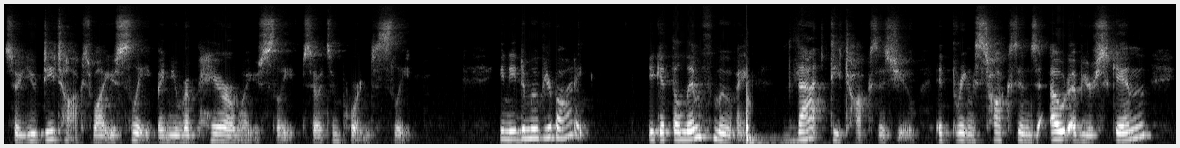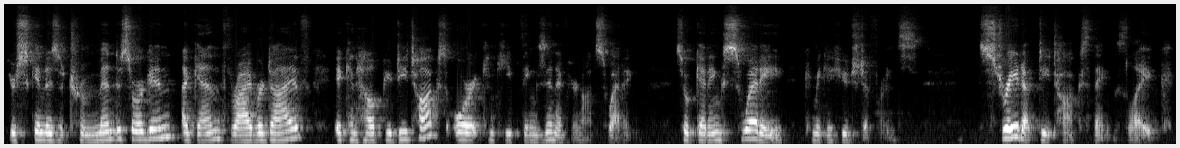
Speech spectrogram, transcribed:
So you detox while you sleep and you repair while you sleep. So it's important to sleep. You need to move your body. You get the lymph moving. That detoxes you. It brings toxins out of your skin. Your skin is a tremendous organ. Again, thrive or dive. It can help you detox or it can keep things in if you're not sweating. So getting sweaty can make a huge difference. Straight up detox things like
